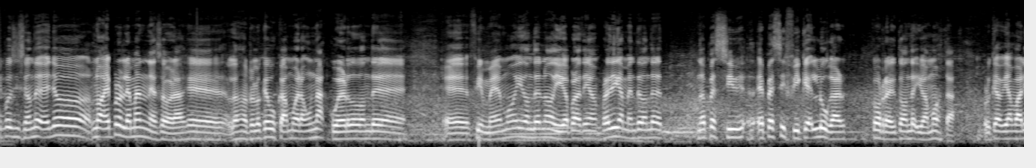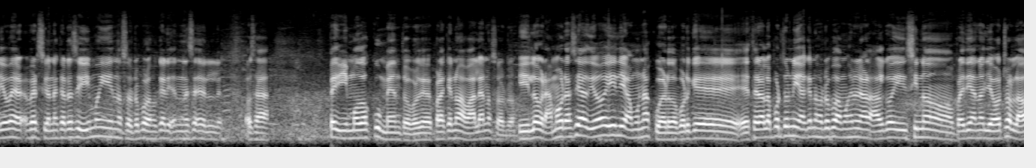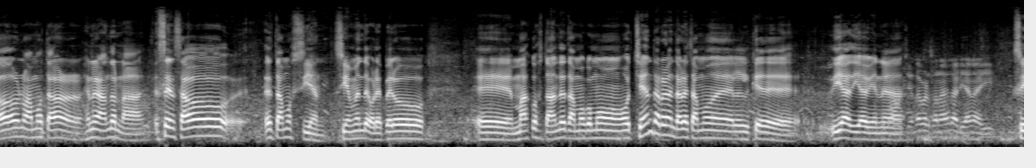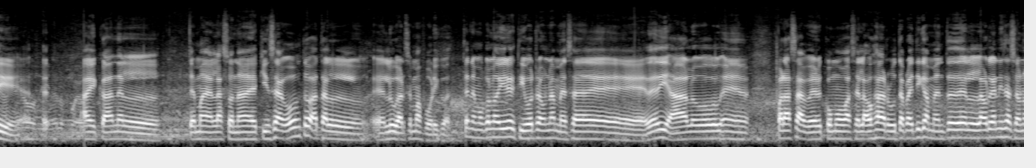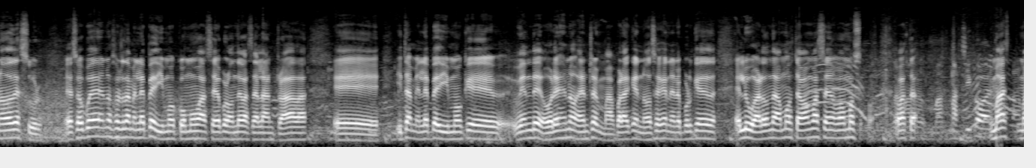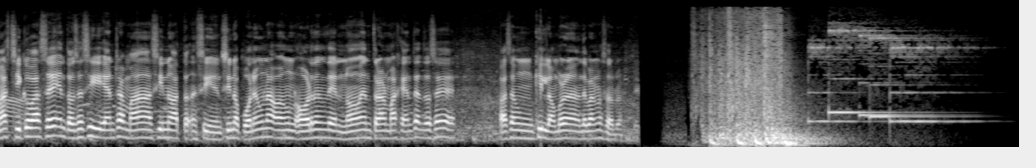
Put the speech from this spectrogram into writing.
La posición de ellos, no hay problema en eso, ¿verdad? Que nosotros lo que buscamos era un acuerdo donde eh, firmemos y donde nos diga prácticamente donde no especifique el lugar correcto donde íbamos a estar. Porque había varias versiones que recibimos y nosotros por eso queríamos, o sea, pedimos documentos porque, para que nos avale a nosotros. Y logramos, gracias a Dios, y llegamos a un acuerdo porque esta era la oportunidad que nosotros podamos generar algo y si no, prácticamente nos lleva a otro lado, no vamos a estar generando nada. Censado estamos 100, 100 vendedores, pero eh, más constante estamos como 80 reventadores, estamos el que día a día viene. 80 personas estarían ahí. Sí, acá en el tema de la zona de 15 de agosto hasta el, lugar semafórico. Tenemos con los directivos otra una mesa de, diálogo eh, para saber cómo va a ser la hoja de ruta prácticamente de la organización Nodo de Sur. Eso pues nosotros también le pedimos cómo va a ser, por dónde va a ser la entrada eh, y también le pedimos que vendedores no entren más para que no se genere porque el lugar donde vamos a estar vamos a hacer, vamos va a estar más, chico va más, más chico va a ser, entonces si entra más, si no si, si nos pone una, un orden de no entrar más gente, entonces va a ser un quilombo para nosotros.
